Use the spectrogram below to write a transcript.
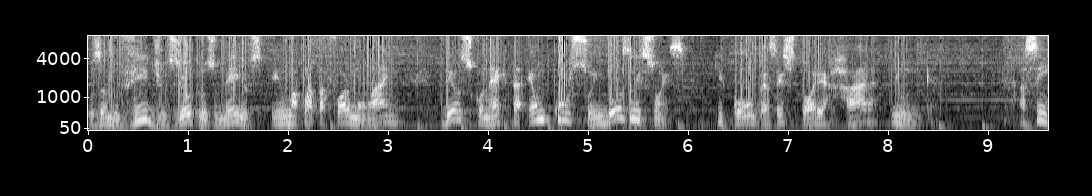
usando vídeos e outros meios em uma plataforma online, Deus Conecta é um curso em 12 lições que conta essa história rara e única. Assim,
